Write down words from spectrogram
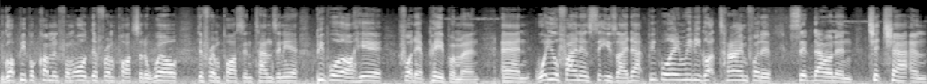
You got people coming from all different parts of the world, different parts in Tanzania. People are here for their paper, man. And what you'll find in cities like that, people ain't really got time for the sit down and chit chat. And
